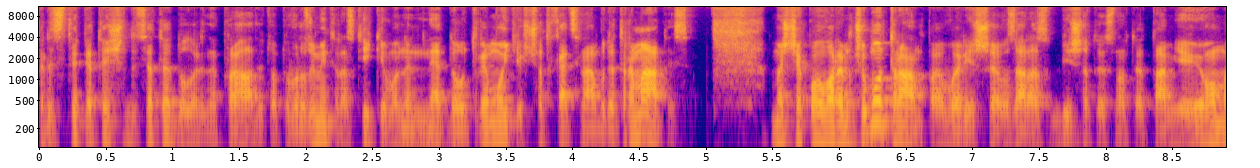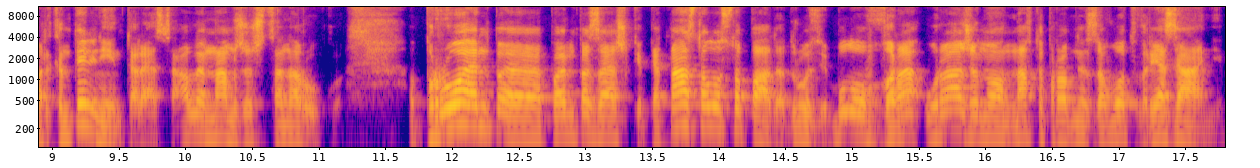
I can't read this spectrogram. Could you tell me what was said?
35-60 доларів. Не пригадую. Тобто, ви розумієте, наскільки вони недоотримують, якщо така ціна буде триматися. Ми ще поговоримо, чому Трамп вирішив зараз більше тиснути. Там є його меркантильні інтереси, але нам же ж це на руку. Про НП НПЗшки 15 листопада, друзі, було вра- уражено нафтопереробний завод в Рязані.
